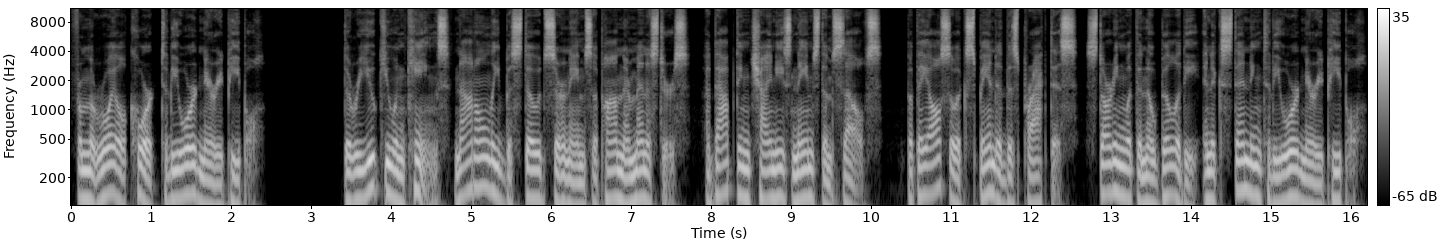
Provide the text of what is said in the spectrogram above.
from the royal court to the ordinary people the Ryukyuan kings not only bestowed surnames upon their ministers, adopting Chinese names themselves, but they also expanded this practice, starting with the nobility and extending to the ordinary people.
